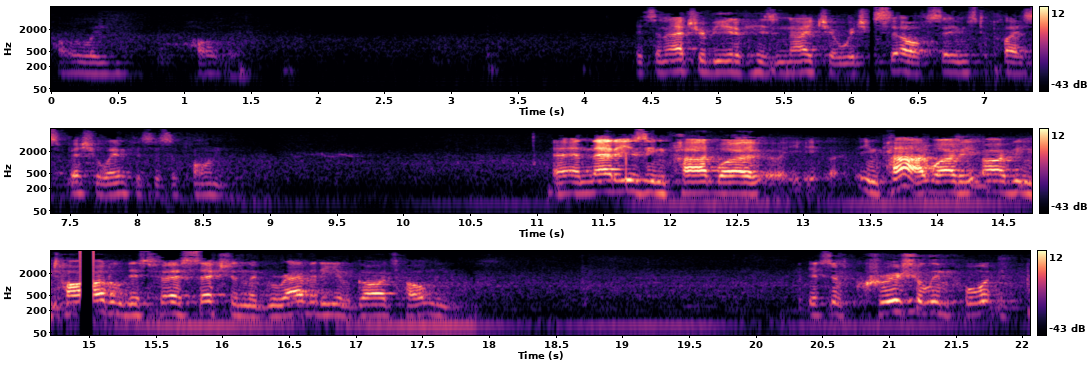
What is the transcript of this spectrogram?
holy, holy. It's an attribute of his nature which himself seems to place special emphasis upon. And that is in part why, in part why I've entitled this first section, The Gravity of God's Holiness. It's of crucial importance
